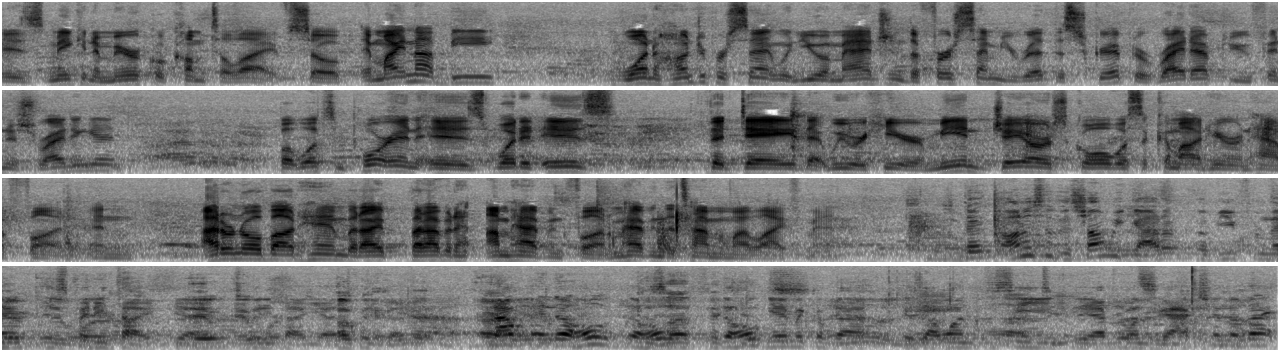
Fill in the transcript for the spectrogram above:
is making a miracle come to life. So it might not be 100% when you imagined the first time you read the script or right after you finished writing it. But what's important is what it is the day that we were here. Me and JR's goal was to come out here and have fun. And I don't know about him, but I but I've been, I'm having fun. I'm having the time of my life, man. The, honestly, the shot we got of you from there is pretty tight. Yeah, It- it's pretty was- tight. Yeah, it's okay, pretty good. good. And, I, and the whole the 'Cause whole, the whole gimmick of that because I wanted to see everyone's reaction of that.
